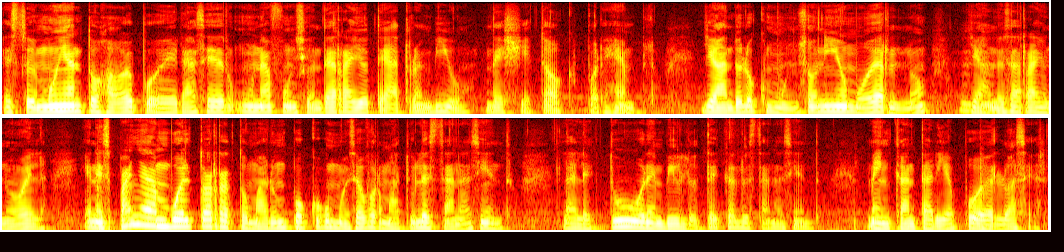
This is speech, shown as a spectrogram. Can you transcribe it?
Estoy muy antojado de poder hacer una función de radioteatro en vivo, de Shetok, por ejemplo, llevándolo como un sonido moderno, llevando esa radionovela. En España han vuelto a retomar un poco como ese formato y lo están haciendo. La lectura, en bibliotecas lo están haciendo. Me encantaría poderlo hacer.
